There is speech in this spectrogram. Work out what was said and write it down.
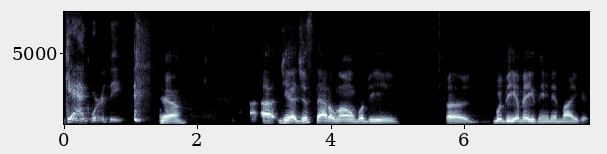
gag worthy. Yeah. Uh, yeah, just that alone would be uh, would be amazing and like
